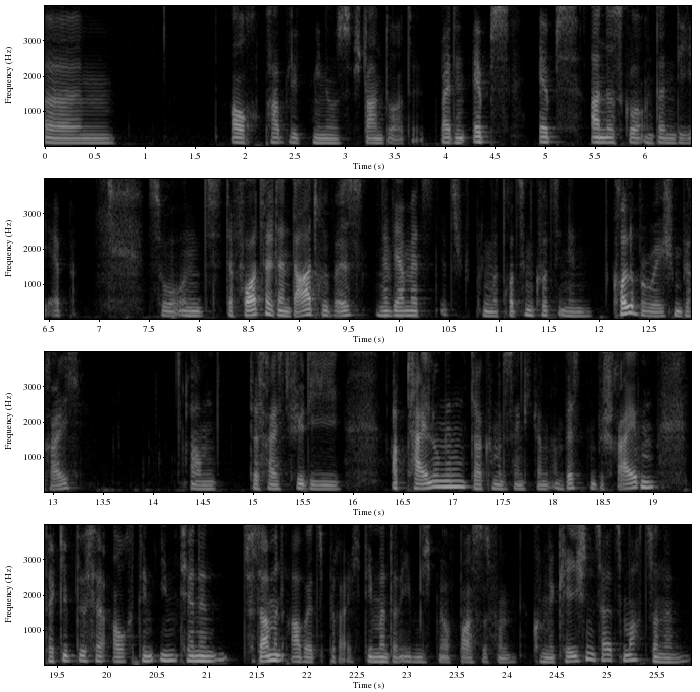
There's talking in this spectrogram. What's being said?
ähm, auch Public minus Standorte. Bei den Apps Apps underscore und dann die App. So, und der Vorteil dann darüber ist, ne, wir haben jetzt, jetzt springen wir trotzdem kurz in den Collaboration-Bereich. Ähm, das heißt, für die Abteilungen, da kann man das eigentlich am besten beschreiben, da gibt es ja auch den internen Zusammenarbeitsbereich, den man dann eben nicht mehr auf Basis von Communication Sites macht, sondern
